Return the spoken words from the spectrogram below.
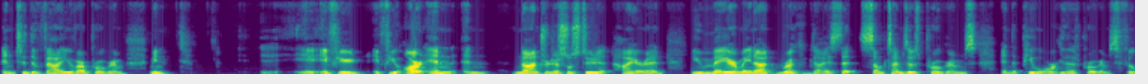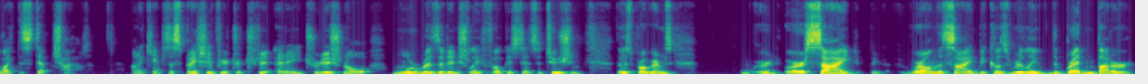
yeah. and to the value of our program. I mean, if you if you aren't in in non-traditional student higher ed you may or may not recognize that sometimes those programs and the people working those programs feel like the stepchild on a campus especially if you're at a traditional more residentially focused institution those programs were, are aside we're on the side because really the bread and butter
